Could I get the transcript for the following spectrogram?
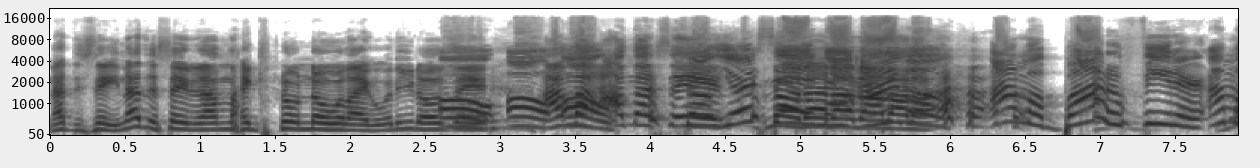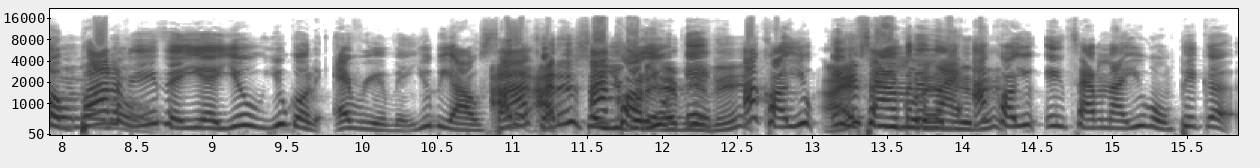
Not to say, not to say that I'm like don't know, like what you know what I'm saying. Oh, oh, I'm not, oh. I'm not saying. Oh, So you're saying no, no, that no, no, no, no. I'm, A, I'm a bottom feeder. I'm No, a part no. He said, "Yeah, you you go to every event. You be outside." I didn't- I didn't say you go to every in- event. I call you I you anytime of the night. I call you anytime of the night. You gonna pick up.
